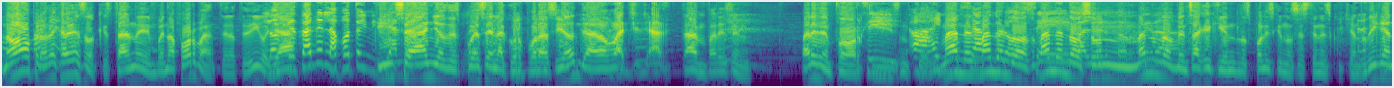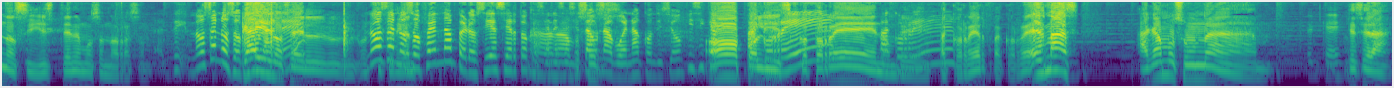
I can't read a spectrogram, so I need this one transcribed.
No, pero deja de eso, que están en buena forma, pero te digo, los ya. que están en la foto inicial. 15 años después en la corporación, ya, ya están, parecen Parecen porquis. mándenos, mándenos un, mándenos mensaje quien, los polis que nos estén escuchando. Díganos si tenemos o no razón. No se nos ofendan. ¿eh? el, no se nos ofendan, pero sí es cierto que se necesita pues una buena condición física. Oh, polis, correr, cotorren, hombre. Para correr, para correr. Es más, hagamos una. ¿Qué, ¿Qué será?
